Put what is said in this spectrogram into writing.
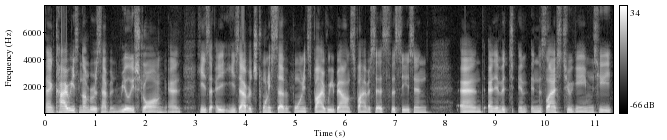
and Kyrie's numbers have been really strong, and he's he's averaged 27 points, five rebounds, five assists this season, and and in the in in his last two games he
